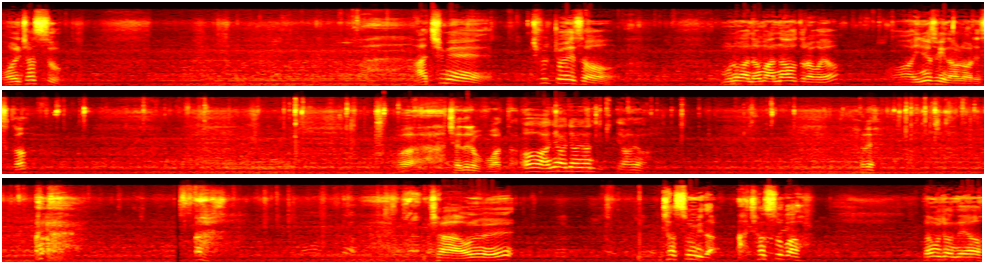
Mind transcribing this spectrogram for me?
오늘 첫 수. 와, 아침에 출조해서 문어가 너무 안 나오더라고요. 와, 이 녀석이 나오려고 그랬을까? 와, 제대로 보았다. 어, 아니야, 아니야, 아니야. 야, 야. 그래. 자, 오늘 첫 수입니다. 아, 너무 좋네요.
